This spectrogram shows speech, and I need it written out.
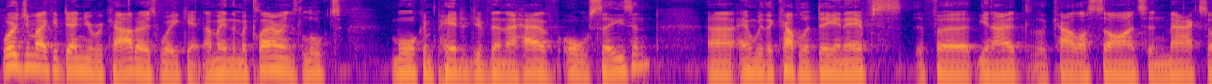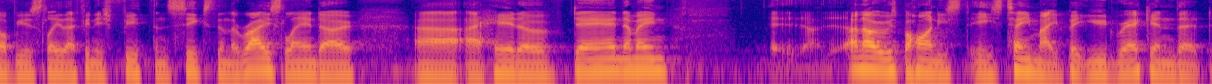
What did you make of Daniel Ricciardo's weekend? I mean, the McLarens looked more competitive than they have all season. Uh, and with a couple of DNFs for, you know, Carlos Sainz and Max, obviously, they finished fifth and sixth in the race. Lando uh, ahead of Dan. I mean, I know he was behind his, his teammate, but you'd reckon that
